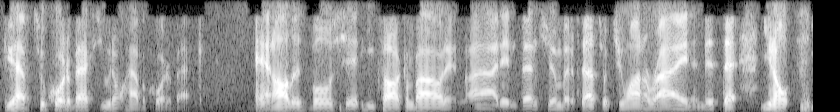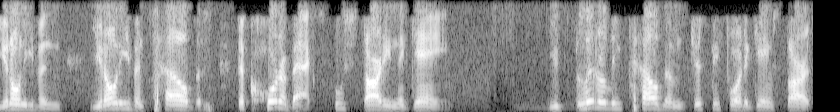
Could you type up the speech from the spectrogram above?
If you have two quarterbacks, you don't have a quarterback. And all this bullshit he talking about, and "Ah, I didn't bench him, but if that's what you want to write, and this that, you don't you don't even you don't even tell the the quarterbacks who's starting the game. You literally tell them just before the game starts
